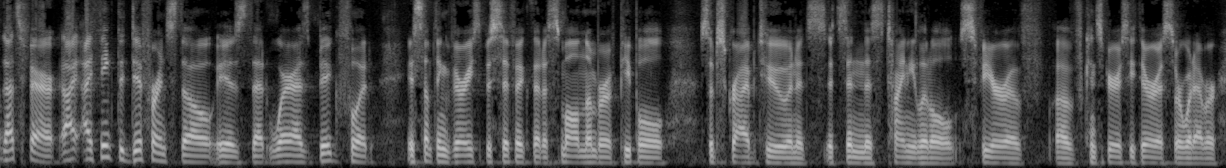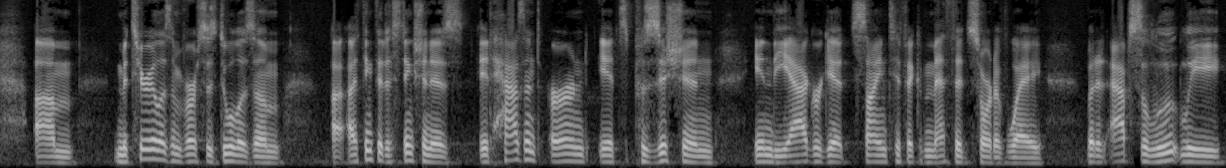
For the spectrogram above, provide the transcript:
that's fair. I, I think the difference, though, is that whereas Bigfoot is something very specific that a small number of people subscribe to, and it's it's in this tiny little sphere of of conspiracy theorists or whatever. Um, materialism versus dualism. Uh, I think the distinction is it hasn't earned its position in the aggregate scientific method sort of way, but it absolutely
